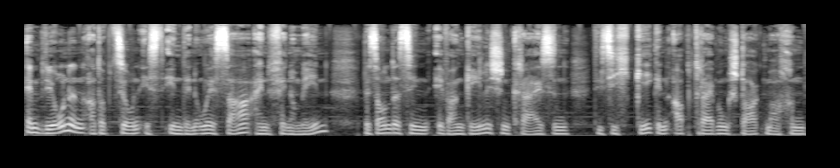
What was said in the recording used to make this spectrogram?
Embryonenadoption ist in den USA ein Phänomen, besonders in evangelischen Kreisen, die sich gegen Abtreibung stark machen,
